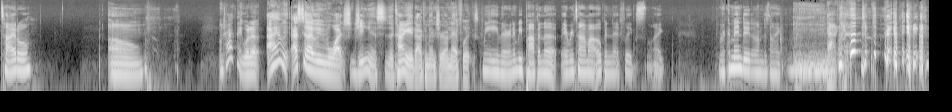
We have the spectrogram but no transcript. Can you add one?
title. um. I'm trying to think what else. I haven't. I still haven't even watched Genius, the Kanye documentary on Netflix. Me either, and it be popping up every time I open Netflix, like recommended, and I'm just like, mm. Not yet.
